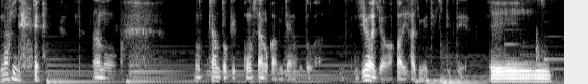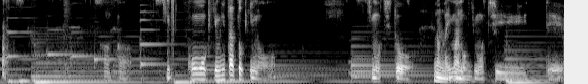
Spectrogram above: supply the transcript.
なんで、あの、ちゃんと結婚したのかみたいなことが、じわじわ分かり始めてきてて、えー、なんか、結婚を決めた時の気持ちと、なんか今の気持ちって、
